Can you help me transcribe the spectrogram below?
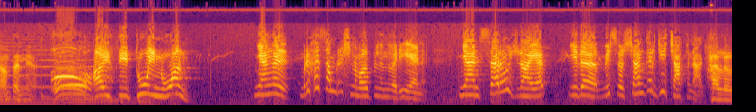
ഞാൻ തന്നെയാ. ഓ. I see two in one ഞങ്ങൾ മൃഗസംരക്ഷണ വകുപ്പിൽ നിന്ന് വരികയാണ്. ഞാൻ സരോജ് നായർ ഇത് മിസ്റ്റർ ശങ്കർജി ചാത്തനാട്. ഹലോ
